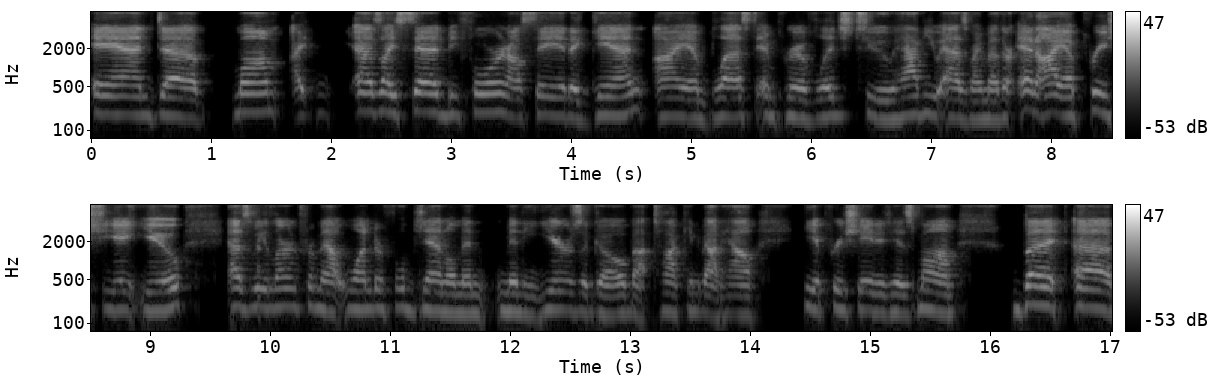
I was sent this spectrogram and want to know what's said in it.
And uh, Mom, I, as I said before, and I'll say it again, I am blessed and privileged to have you as my mother, and I appreciate you as we learned from that wonderful gentleman many years ago about talking about how he appreciated his mom. But uh,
